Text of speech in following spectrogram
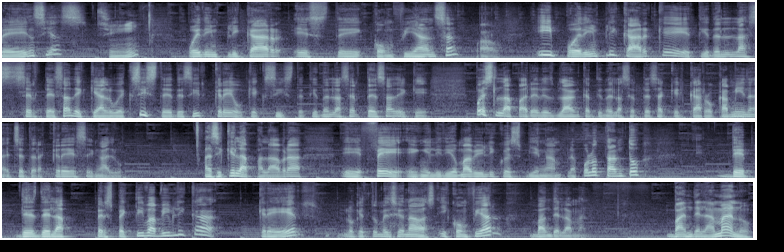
creencias, Sí. puede implicar este, confianza Wow. y puede implicar que tienes la certeza de que algo existe, es decir, creo que existe, tienes la certeza de que pues la pared es blanca, tienes la certeza que el carro camina, etcétera, crees en algo. Así que la palabra eh, fe en el idioma bíblico es bien amplia. Por lo tanto, de- desde la perspectiva bíblica, creer, lo que tú mencionabas, y confiar van de la mano. Van de la mano.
